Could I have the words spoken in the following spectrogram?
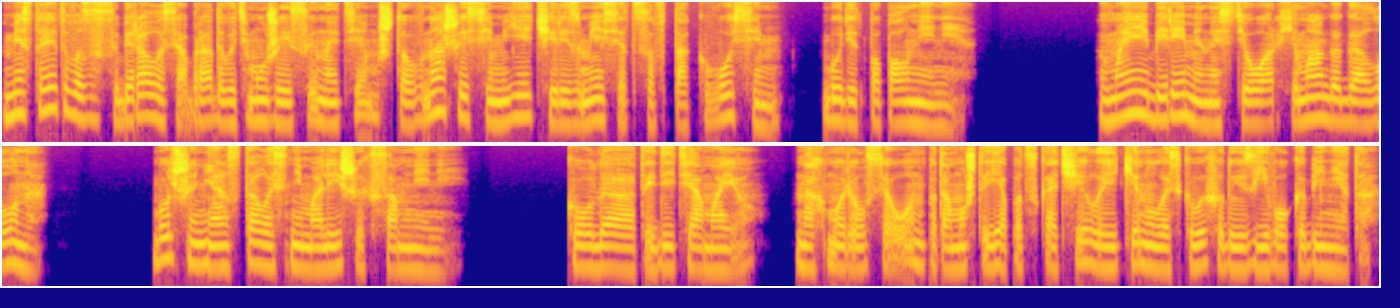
Вместо этого засобиралась обрадовать мужа и сына тем, что в нашей семье через месяцев так восемь будет пополнение. В моей беременности у архимага Галона больше не осталось ни малейших сомнений. «Куда ты, дитя моё?» Нахмурился он, потому что я подскочила и кинулась к выходу из его кабинета.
